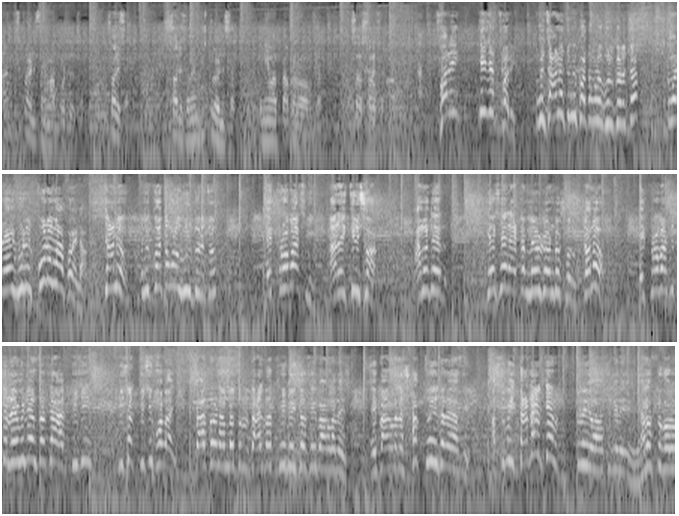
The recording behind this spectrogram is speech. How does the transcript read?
আমি বুঝতে পারিনি স্যার মাফ করে sir. Sorry sir. Sorry sir আমি বুঝতে পারিনি স্যার। ইনি আমার আপনার বাবা sir. Sir sorry sir. Sorry কি যে সরি তুমি জানো তুমি কত বড় ভুল করেছ? তোমার এই ভুলের কোনো মাপ হয় না। জানো তুমি কত বড় ভুল করেছ? এই প্রবাসী আর এই কৃষক আমাদের দেশের একটা মেরুদণ্ড স্বরূপ, জানো? এই প্রবাসীতে রেমিডেন্স আছে আর কৃষি, কৃষক, কৃষি ফলাই। তার কারণে আমরা দুটো ডাল ভাত খেয়ে বেঁচে আছি এই বাংলাদেশ। এই বাংলাদেশ শক্ত হয়ে দাঁড়ায় আছে। আর তুমি তাদেরকে তুমি হচ্ছে হেনস্থ করো।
